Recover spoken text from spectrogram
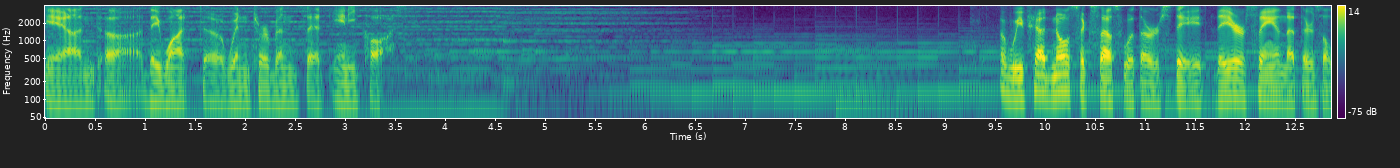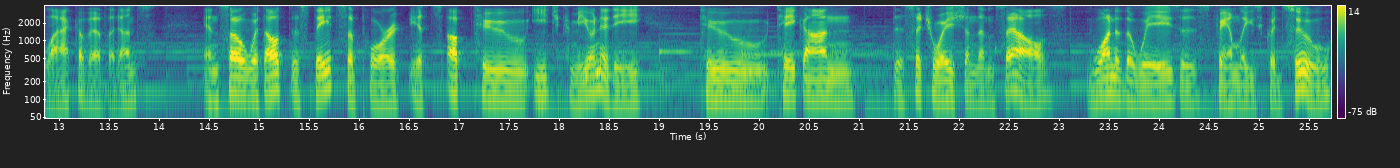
and uh, they want uh, wind turbines at any cost. We've had no success with our state. They are saying that there's a lack of evidence. And so without the state support, it's up to each community to take on the situation themselves. One of the ways is families could sue,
